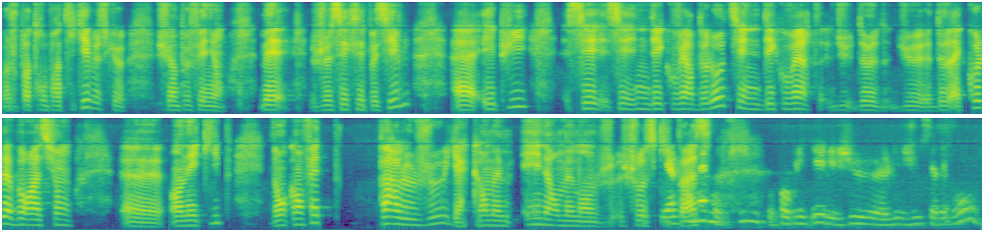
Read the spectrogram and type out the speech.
Moi, je ne pas trop pratiquer parce que je suis un peu feignant, mais je sais que c'est possible. Euh, et puis, c'est, une découverte de l'autre, c'est une découverte du, de, du, de la collaboration en équipe. Donc, en fait, par le jeu, il y a quand même énormément de choses qui passent. il ne faut pas oublier les jeux, euh, les jeux cérébraux,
